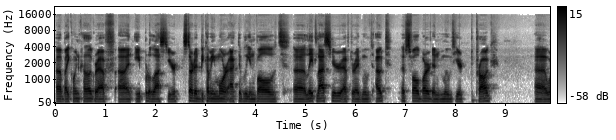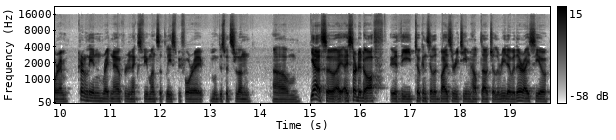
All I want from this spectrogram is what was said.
uh, by Cointelegraph uh, in April last year. Started becoming more actively involved uh, late last year after I moved out of Svalbard and moved here to Prague, uh, where I'm currently in right now for the next few months at least before I move to Switzerland. Um, yeah, so I, I, started off with the token sale advisory team, helped out Jelurida with their ICO,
